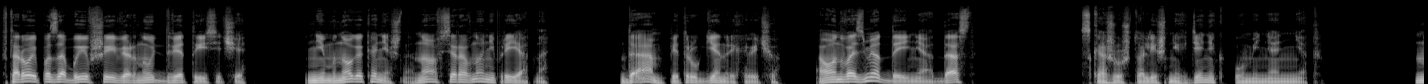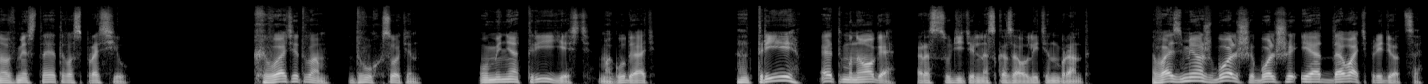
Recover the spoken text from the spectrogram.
второй позабывший вернуть две тысячи. Немного, конечно, но все равно неприятно. Дам Петру Генриховичу, а он возьмет да и не отдаст. Скажу, что лишних денег у меня нет но вместо этого спросил. «Хватит вам двух сотен. У меня три есть, могу дать». «Три — это много», — рассудительно сказал Литенбранд. «Возьмешь больше, больше и отдавать придется.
